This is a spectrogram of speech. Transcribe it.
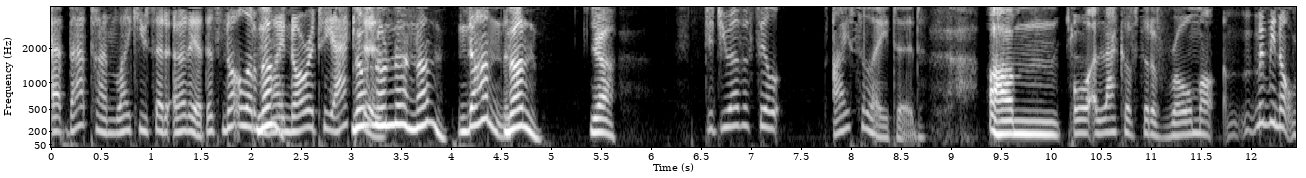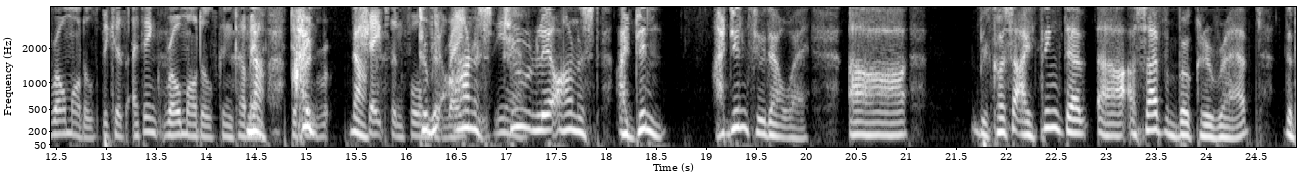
at that time, like you said earlier, there's not a lot of none. minority actors. No, no, no, none. None. None. Yeah. Did you ever feel isolated? Um, or a lack of sort of role model, maybe not role models, because I think role models can come in different I, shapes and forms. To be honest, races. Yeah. truly honest, I didn't. I didn't feel that way. Uh, because I think that uh, aside from Berkeley Rep, the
